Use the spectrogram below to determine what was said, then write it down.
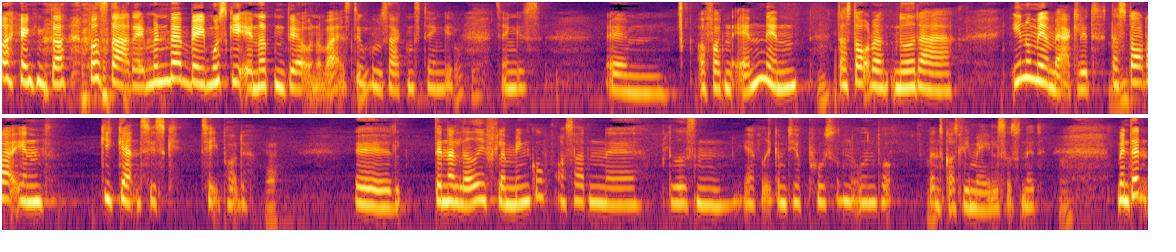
at hænge der fra start af, men hvem ved, måske ender den der undervejs. Det kunne sagtens tænke, tænkes. Øhm, og for den anden ende, der står der noget, der er endnu mere mærkeligt. Der står der en gigantisk tepotte. Ja. Øh, den er lavet i flamingo, og så er den øh, blevet sådan, jeg ved ikke, om de har pudset den udenpå. Den skal også lige males og sådan lidt. Men den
